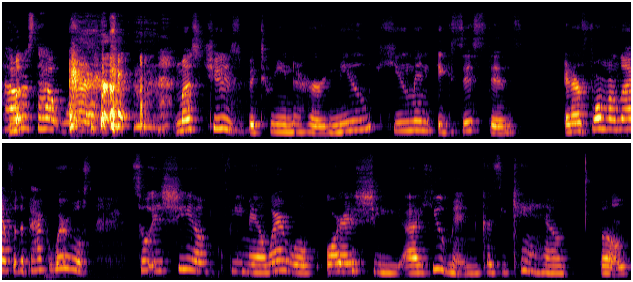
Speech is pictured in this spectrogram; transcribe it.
How does that work? must choose between her new human existence and her former life with a pack of werewolves. So is she a female werewolf or is she a human? Because you can't have both.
